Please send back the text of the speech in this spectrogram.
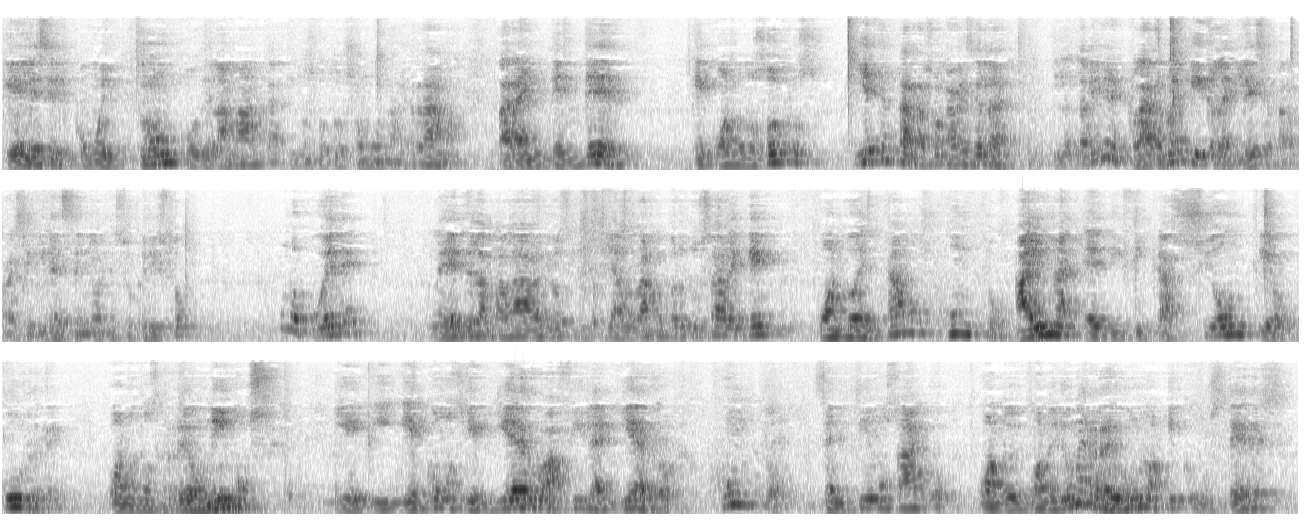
Que Él es el, como el tronco de la mata y nosotros somos las ramas. Para entender que cuando nosotros, y esta es la razón, a veces la, la, Biblia es clara, no hay que ir a la iglesia para recibir al Señor Jesucristo. Uno puede leer de la palabra de Dios y, y adorarlo, pero tú sabes que cuando estamos juntos hay una edificación que ocurre cuando nos reunimos. Y, y, es como si el hierro afila el hierro. Juntos sentimos algo. Cuando, cuando yo me reúno aquí con ustedes,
